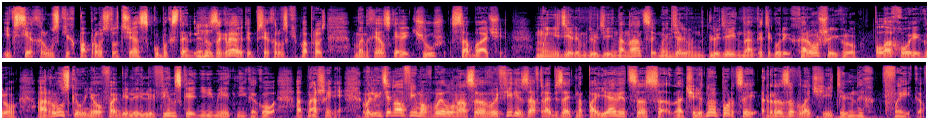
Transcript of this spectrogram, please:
и всех русских попросят. Вот сейчас Кубок Стэнли mm-hmm. разыграют, и всех русских попросят. В НХЛ сказали, чушь собачья. Мы не делим людей на нации, мы делим людей на категории хороший игрок, плохой игрок. А русская у него фамилия или финская не имеет никакого отношения. Валентин Алфимов был у нас в эфире. Завтра обязательно появится с очередной порцией разоблачительных фейков.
